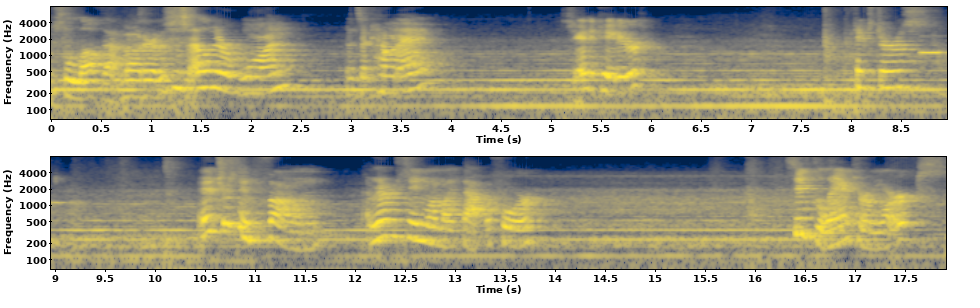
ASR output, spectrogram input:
Just love that motor. This is elevator one. It's a Kone. It's your indicator. Fixtures. Interesting phone. I've never seen one like that before. See if the lantern works.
